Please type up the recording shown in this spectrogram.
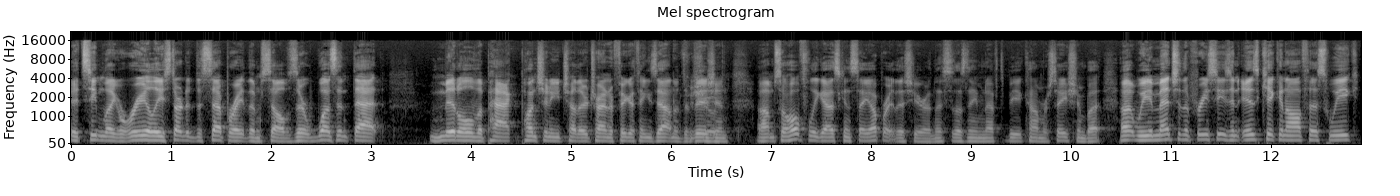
it seemed like, really started to separate themselves. There wasn't that middle of the pack punching each other, trying to figure things out in a division. Um, so hopefully, guys can stay upright this year, and this doesn't even have to be a conversation. But uh, we mentioned the preseason is kicking off this week.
